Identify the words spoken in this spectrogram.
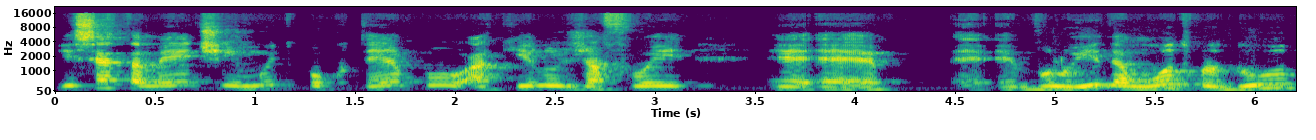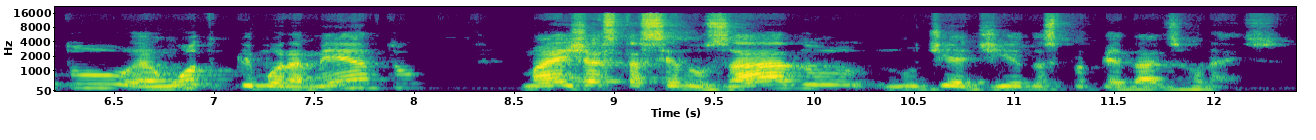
e certamente em muito pouco tempo aquilo já foi é, é, é evoluído, é um outro produto, é um outro aprimoramento, mas já está sendo usado no dia a dia das propriedades rurais.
